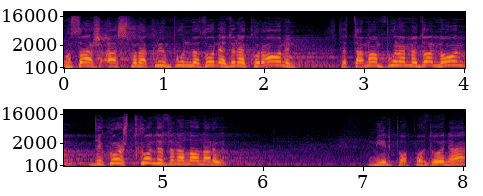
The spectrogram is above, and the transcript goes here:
Unë thash, as po na kryn punë me thonë, e dona Kur'anin, se tamam puna me dalë, me thonë, dikush të kundërtën, Allah na rujt. Mirëpo, po dojna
